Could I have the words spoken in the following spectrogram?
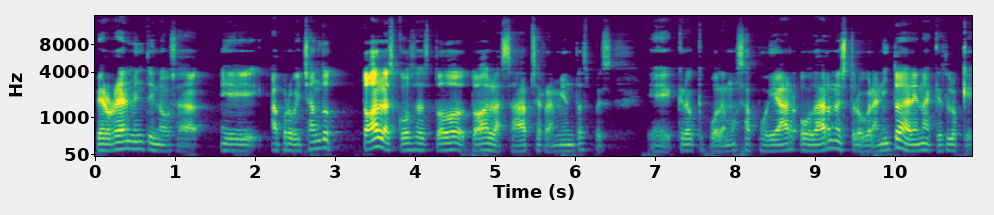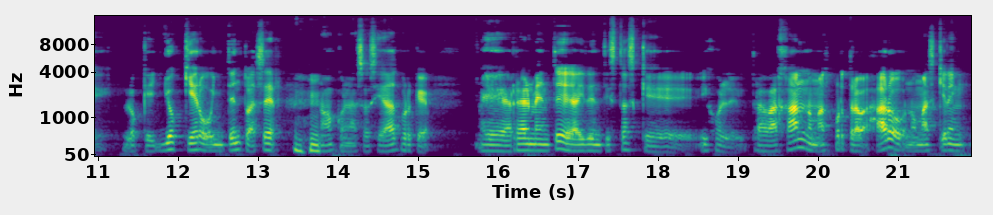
Pero realmente no, o sea, eh, aprovechando todas las cosas, todo, todas las apps, herramientas, pues eh, creo que podemos apoyar o dar nuestro granito de arena, que es lo que, lo que yo quiero o intento hacer, ¿no? Con la sociedad, porque eh, realmente hay dentistas que, híjole, trabajan nomás por trabajar o nomás quieren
